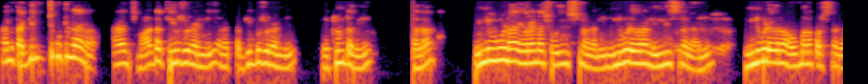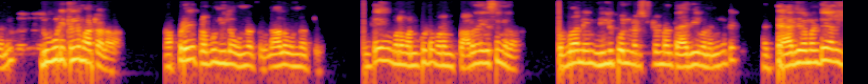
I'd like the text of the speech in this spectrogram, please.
ఆయన తగ్గించుకుంటున్నా ఆయన. ఆయన మాట తీరు చూడండి ఆయన తగ్గింపు చూడండి ఎట్లుంటది? కదా? నిన్ను కూడా ఎవరైనా శోధించినా కానీ నిన్ను కూడా ఎవరైనా నిందిస్తున్నా కానీ నిన్ను కూడా ఎవరైనా అవమానపరిచినా కానీ నువ్వు కూడా ఇట్లనే మాట్లాడవా అప్పుడే ప్రభు నీలో ఉన్నట్టు నాలో ఉన్నట్టు. అంటే మనం అనుకుంటాం మనం ప్రార్థన చేస్తాం కదా. ప్రభు నేను నీళ్ళు పోలి తయారు చేయమని ఎందుకంటే అది తయారు చేయమంటే అది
